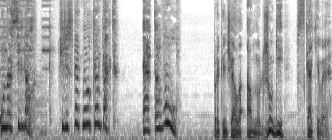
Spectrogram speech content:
у нас сигнал. Через пять минут контакт. Это Ву. Прокричала Анну Джуги, вскакивая.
